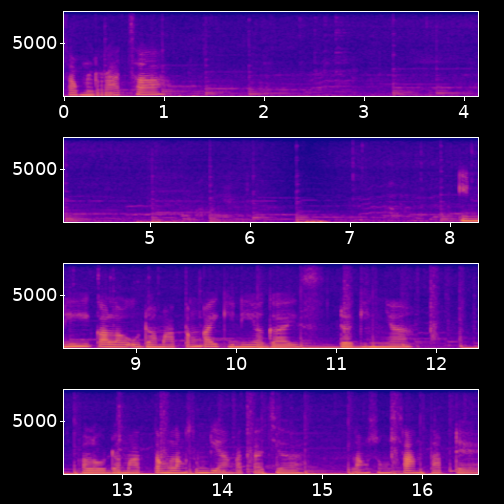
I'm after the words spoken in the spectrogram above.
sambal raca, ini kalau udah mateng kayak gini ya guys dagingnya. Kalau udah mateng langsung diangkat aja. Langsung santap deh.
